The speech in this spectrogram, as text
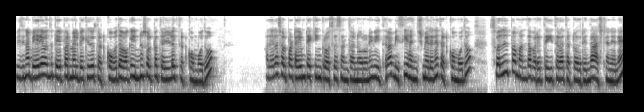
ಇದನ್ನು ಬೇರೆ ಒಂದು ಪೇಪರ್ ಮೇಲೆ ಬೇಕಿದ್ರು ತಟ್ಕೊಬೋದು, ಅವಾಗ ಇನ್ನೂ ಸ್ವಲ್ಪ ತೆಳ್ಳಗೆ ತಟ್ಕೊಬೋದು. ಅದೆಲ್ಲ ಸ್ವಲ್ಪ ಟೈಮ್ ಟೇಕಿಂಗ್ ಪ್ರೋಸೆಸ್ ಅಂತ ಅನ್ನೋರು ನೀವು ಈ ಥರ ಬಿಸಿ ಹಂಚ ಮೇಲೇ ತಟ್ಕೊಬೋದು. ಸ್ವಲ್ಪ ಮಂದ ಬರುತ್ತೆ ಈ ಥರ ತಟ್ಟೋದ್ರಿಂದ ಅಷ್ಟೇನೆ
